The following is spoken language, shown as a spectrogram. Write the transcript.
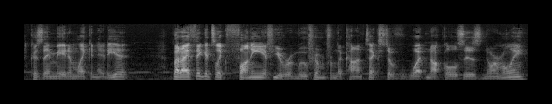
because they made him like an idiot, but I think it's like funny if you remove him from the context of what Knuckles is normally.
